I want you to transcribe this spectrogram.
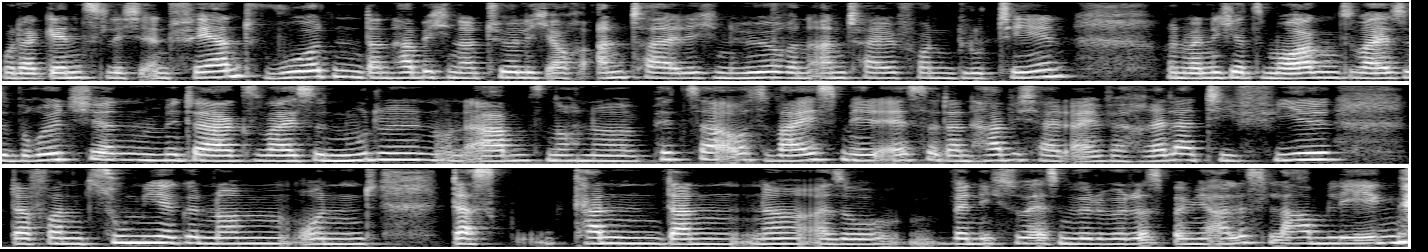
oder gänzlich entfernt wurden, dann habe ich natürlich auch anteilig einen höheren Anteil von Gluten. Und wenn ich jetzt morgens weiße Brötchen, mittags weiße Nudeln und abends noch eine Pizza aus Weißmehl esse, dann habe ich halt einfach relativ viel davon zu mir genommen und das kann dann, ne, also wenn ich so essen würde, würde das bei mir alles lahmlegen.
